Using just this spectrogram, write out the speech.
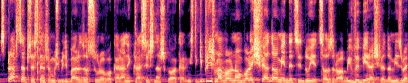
sprawca przestępstwa musi być bardzo surowo karany. Klasyczna szkoła karnistyki. Przecież ma wolną wolę, świadomie decyduje, co zrobi, wybiera świadomie złe.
